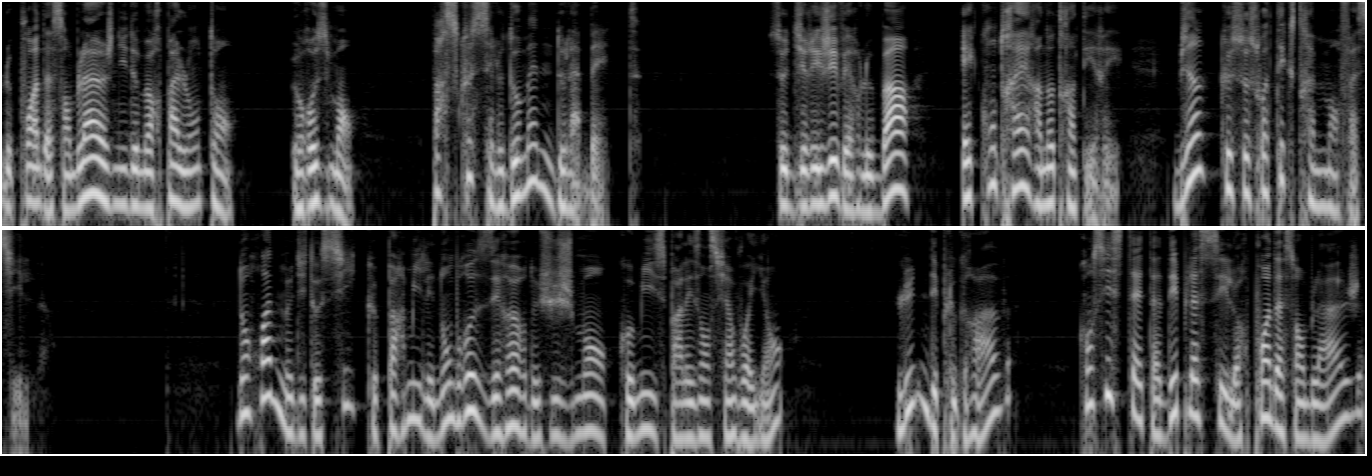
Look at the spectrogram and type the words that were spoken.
Le point d'assemblage n'y demeure pas longtemps, heureusement, parce que c'est le domaine de la bête. Se diriger vers le bas est contraire à notre intérêt, bien que ce soit extrêmement facile. Don Juan me dit aussi que parmi les nombreuses erreurs de jugement commises par les anciens voyants, l'une des plus graves consistait à déplacer leur point d'assemblage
